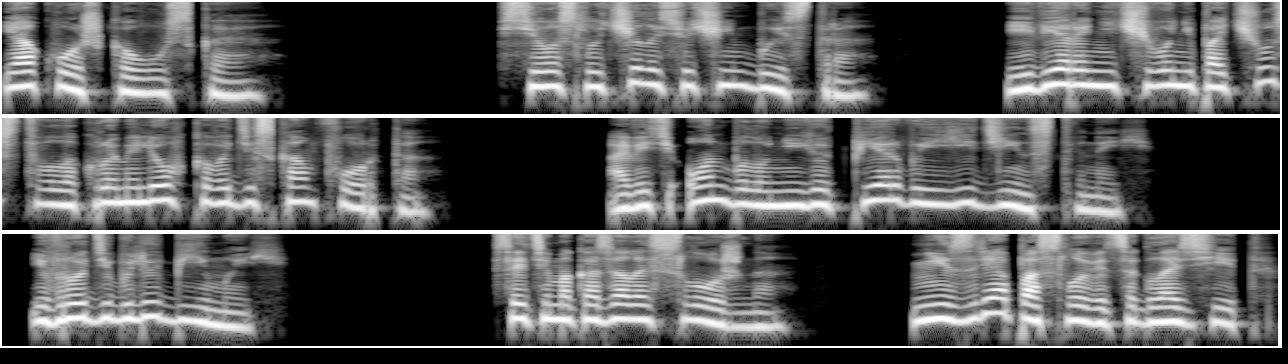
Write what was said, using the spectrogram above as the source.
И окошко узкое. Все случилось очень быстро. И Вера ничего не почувствовала, кроме легкого дискомфорта. А ведь он был у нее первый и единственный. И вроде бы любимый. С этим оказалось сложно. Не зря пословица гласит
